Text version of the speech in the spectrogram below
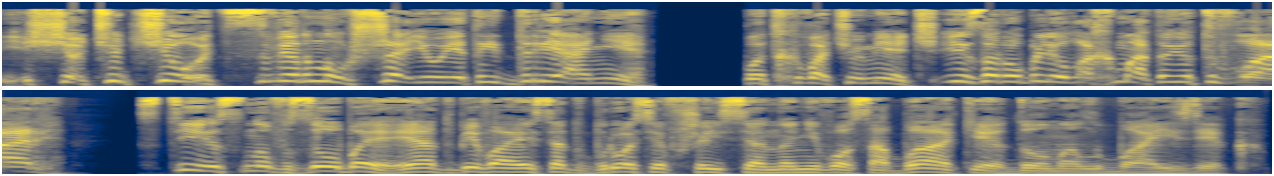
«Еще чуть-чуть сверну шею этой дряни, Подхвачу меч и зарублю лохматую тварь!» Стиснув зубы и отбиваясь от бросившейся на него собаки, думал Байзик.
